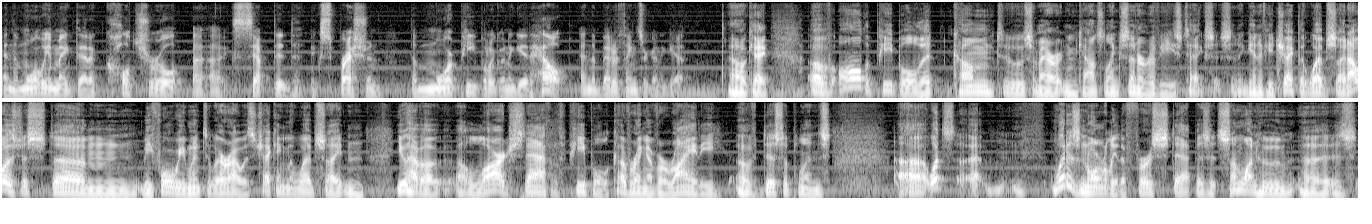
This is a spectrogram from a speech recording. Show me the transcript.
and the more we make that a cultural uh, accepted expression, the more people are going to get help and the better things are going to get. Okay. Of all the people that come to Samaritan Counseling Center of East Texas, and again, if you check the website, I was just, um, before we went to air, I was checking the website, and you have a, a large staff of people covering a variety of disciplines. Uh, what's uh, what is normally the first step? Is it someone who uh, is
